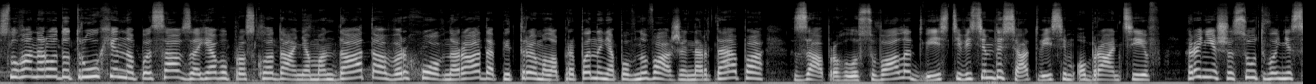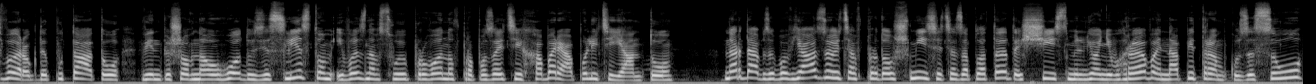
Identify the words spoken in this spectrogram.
Слуга народу Трухін написав заяву про складання мандата. Верховна Рада підтримала припинення повноважень нардепа. За проголосували 288 обранців. Раніше суд виніс вирок депутату. Він пішов на угоду зі слідством і визнав свою провину в пропозиції хабаря поліціянту. Нардеп зобов'язується впродовж місяця заплатити 6 мільйонів гривень на підтримку ЗСУ.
